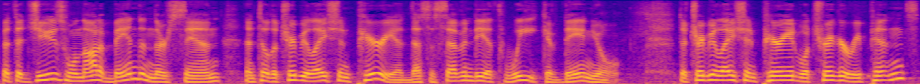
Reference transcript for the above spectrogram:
but the Jews will not abandon their sin until the tribulation period. That's the 70th week of Daniel. The tribulation period will trigger repentance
